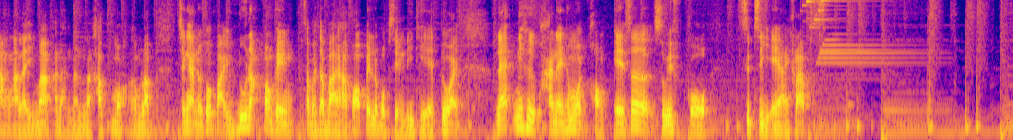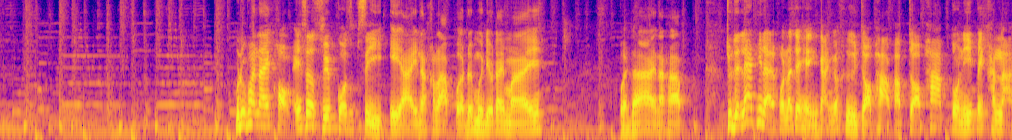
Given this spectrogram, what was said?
ดังอะไรมากขนาดนั้นนะครับเหมาะสำหรับใช้งานทั่วไปดูหนังฟังเพลงสบายๆครับเพราะเป็นระบบเสียง DTS ด้วย และนี่คือภายในทั้งหมดของ Acer Swift Go 14 AI ครับมาดูภายในของ Acer Swift Go 14 AI นะครับ เปิดด้วยมือเดียวได้ไหม เปิดได้นะครับ จุดเด่นแรกที่หลายคนน่าจะเห็นกันก็คือจอภาพครับ จอภาพตัวนี้เป็นขนาด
